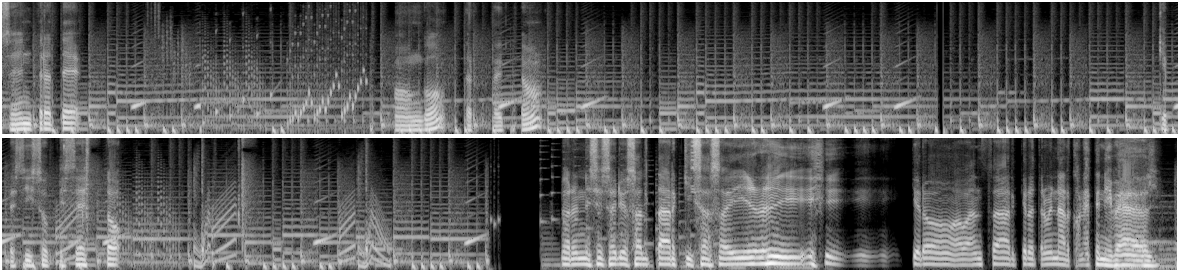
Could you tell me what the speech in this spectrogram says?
Concéntrate. Hongo. Perfecto. Qué preciso que es esto. No era necesario saltar quizás ahí. Quiero avanzar, quiero terminar con este nivel.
